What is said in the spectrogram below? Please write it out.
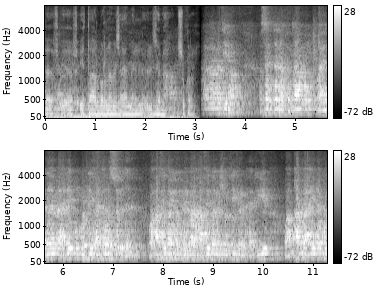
في, في إطار برنامج عمل الجماعة. شكرا. وسدد خطاكم وأدام عليكم الرفعة والسؤدة وحفظكم بما حفظ من الذكر الحكيم وأقر عينكم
